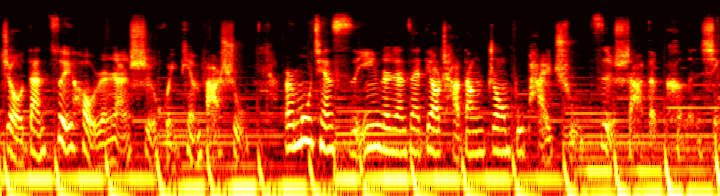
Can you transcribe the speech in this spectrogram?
救，但最后仍然是回天乏术。而目前死因仍然在调查当中，不排除自杀的可能性。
